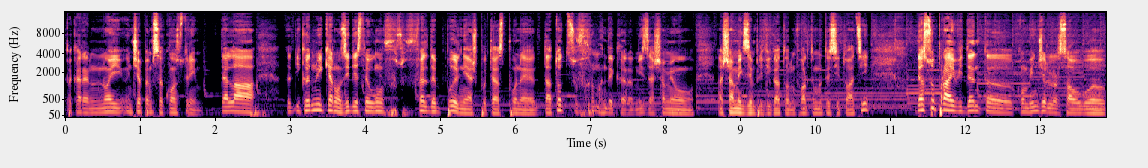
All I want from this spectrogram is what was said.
pe care noi începem să construim. De la Adică nu e chiar un zid, este un fel de pâlnie, aș putea spune, dar tot sub formă de cărămiză, așa, mi așa am exemplificat-o în foarte multe situații. Deasupra, evident, uh, convingerilor sau uh,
